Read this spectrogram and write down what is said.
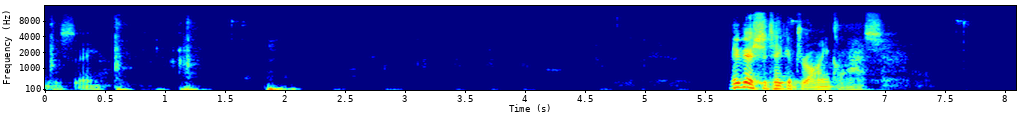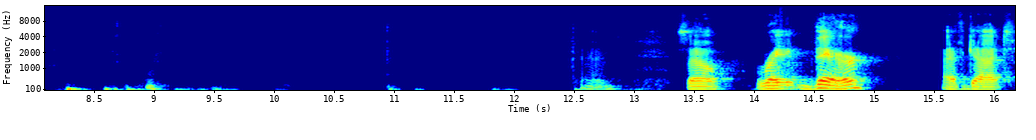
Let me see. Maybe I should take a drawing class. Okay. So right there, I've got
